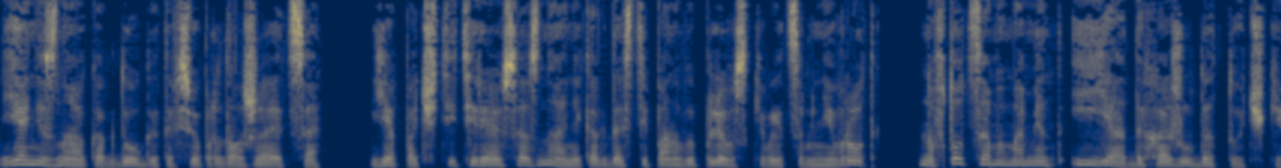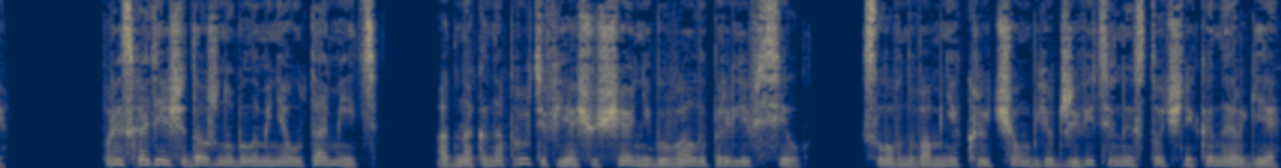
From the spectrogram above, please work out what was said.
Я не знаю, как долго это все продолжается. Я почти теряю сознание, когда Степан выплескивается мне в рот, но в тот самый момент и я дохожу до точки. Происходящее должно было меня утомить, однако напротив я ощущаю небывалый прилив сил, словно во мне ключом бьет живительный источник энергии,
